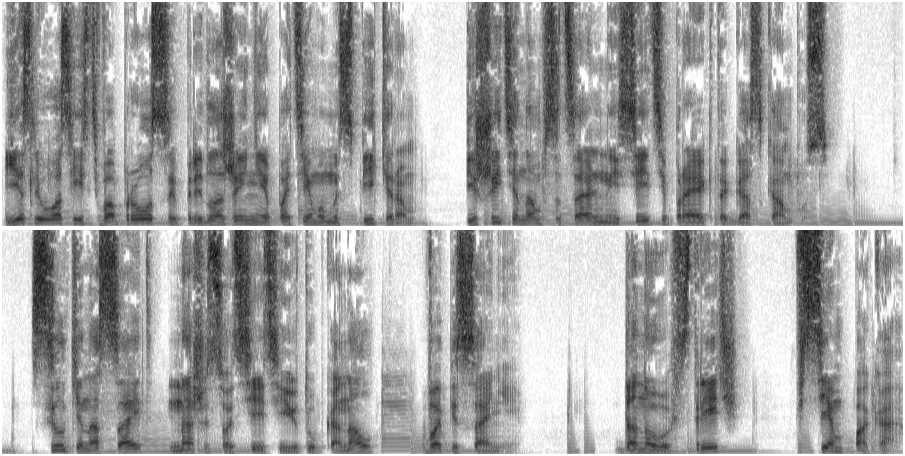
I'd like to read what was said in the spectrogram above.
Если у вас есть вопросы, предложения по темам и спикерам, пишите нам в социальные сети проекта «Газ Кампус». Ссылки на сайт, наши соцсети и YouTube-канал в описании. До новых встреч. Всем пока.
